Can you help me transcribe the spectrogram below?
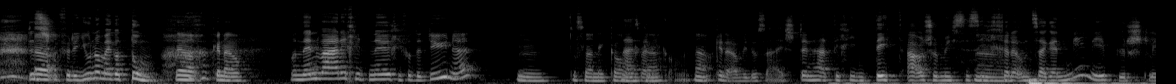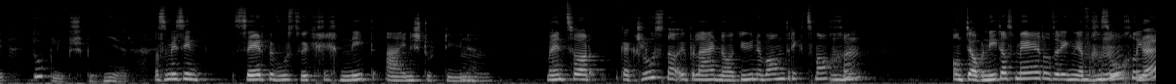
Ja. ist für den Juno mega dumm. ja genau. Und dann wäre ich in der Nähe von der Düne. Hm, das wäre nicht gegangen. Nein, das wäre nicht gegangen. Ja. Genau, wie du sagst. Dann hätte ich ihn dort auch schon müssen sichern und sagen, nee, nee, Bürstli, du bleibst bei mir. Also wir sind sehr bewusst wirklich nicht eine durch die Düne. Mhm. Wir haben zwar gegen Schluss noch überlegt, noch eine Dünenwanderung zu machen. Mhm. Und aber nicht als Meer oder irgendwie einfach so ein bisschen. Ja.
